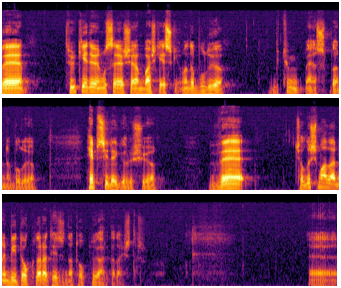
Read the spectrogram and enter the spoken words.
ve Türkiye'de ve Mısır'da yaşayan başka Eskimo'da buluyor. Bütün mensuplarını buluyor. Hepsiyle görüşüyor ve çalışmalarını bir doktora tezinde topluyor arkadaşlar. Ee,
